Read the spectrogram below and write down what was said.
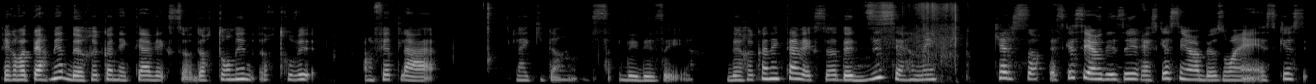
Fait qu'on va te permettre de reconnecter avec ça, de retourner, de retrouver en fait la, la guidance des désirs, de reconnecter avec ça, de discerner quelle sorte, est-ce que c'est un désir, est-ce que c'est un besoin, est-ce que c'est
